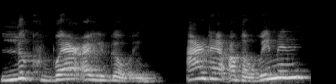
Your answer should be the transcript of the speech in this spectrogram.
look where are you going? Are there other women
